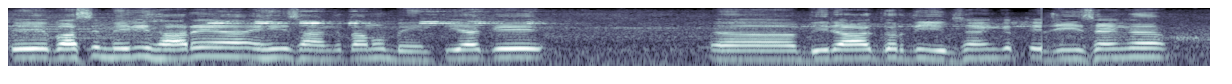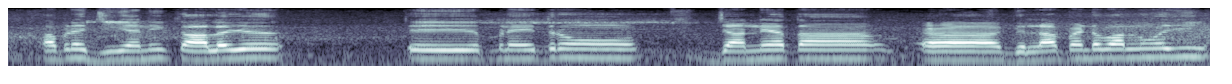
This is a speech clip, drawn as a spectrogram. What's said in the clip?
ਤੇ ਬਸ ਮੇਰੀ ਸਾਰਿਆਂ ਇਹੀ ਸੰਗਤਾਂ ਨੂੰ ਬੇਨਤੀ ਆ ਕਿ ਅ, ਵੀਰਾ ਗੁਰਦੀਪ ਸਿੰਘ ਤੇ ਜੀ ਸਿੰਘ ਆਪਣੇ ਜੀਐਨਈ ਕਾਲਜ ਤੇ ਆਪਣੇ ਇਧਰੋਂ ਜਾਂਦੇ ਆ ਤਾਂ ਗਿੱਲਾ ਪਿੰਡ ਵੱਲ ਨੂੰ ਆ ਜੀ।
